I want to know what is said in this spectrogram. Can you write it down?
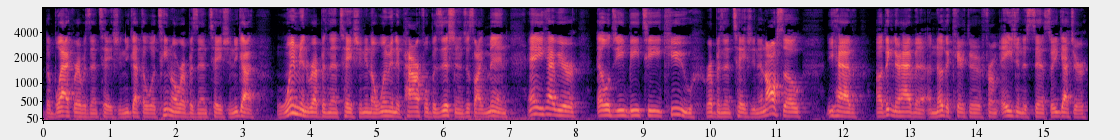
the black representation. You got the Latino representation. You got women representation. You know, women in powerful positions, just like men. And you have your LGBTQ representation, and also you have. I think they're having another character from Asian descent. So you got your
